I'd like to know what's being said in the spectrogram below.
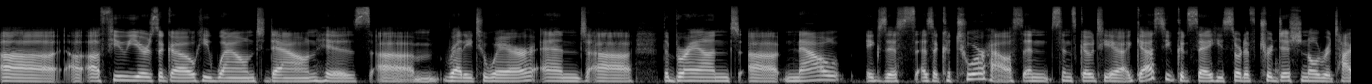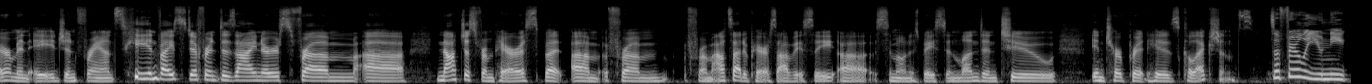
uh, a, a, few years ago, he wound down his um, ready to wear, and uh, the brand uh, now exists as a couture house. And since Gaultier, I guess you could say he's sort of traditional retirement age in France, he invites different designers from uh, not just from Paris, but um, from from outside of Paris. Obviously, uh, Simone is based in London to interpret his collections. It's a fairly unique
